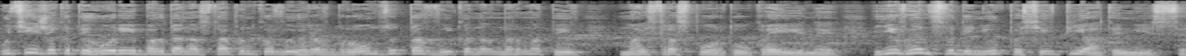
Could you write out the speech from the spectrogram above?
У цій же категорії Богдан Остапенко виграв бронзу та виконав норматив майстра спорту України. Євген Сведенюк посів п'яте місце.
